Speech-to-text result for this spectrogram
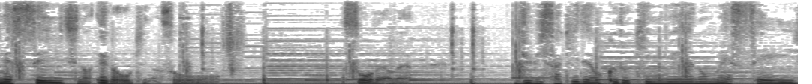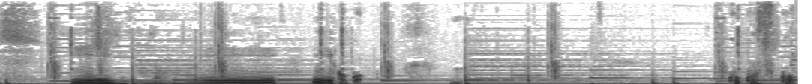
メッセージの絵が大きな、そう。そうだよね。指先で送る君へのメッセージ。えー、えー、えー、ここ。ここすこ。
